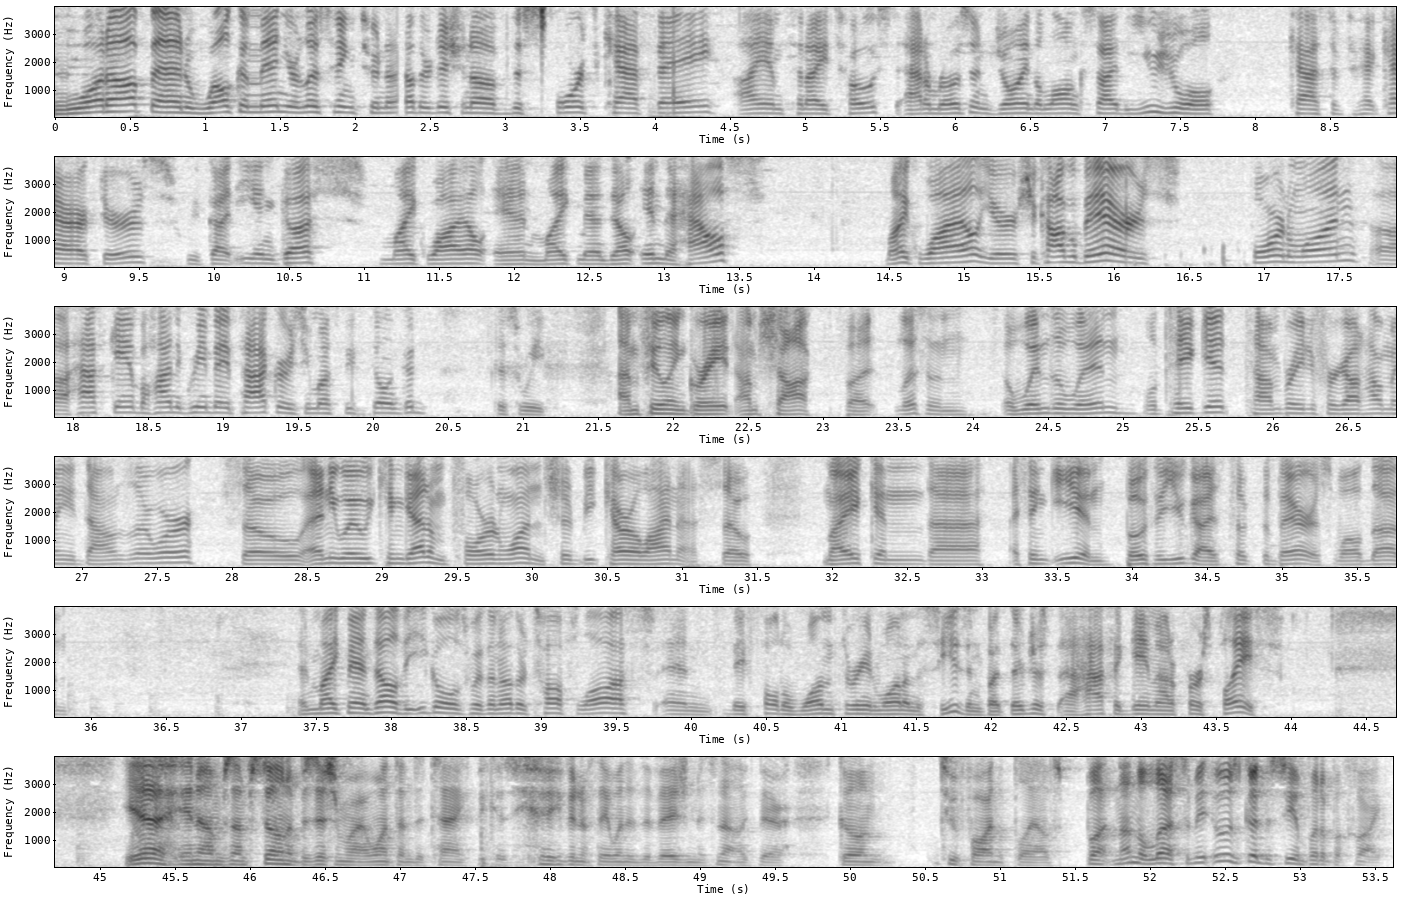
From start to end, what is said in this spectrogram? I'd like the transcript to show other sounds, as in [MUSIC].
What up, and welcome in. You're listening to another edition of the Sports Cafe. I am tonight's host, Adam Rosen, joined alongside the usual cast of characters. We've got Ian Gus, Mike Weil, and Mike Mandel in the house. Mike Weil, your Chicago Bears, four and one, uh, half game behind the Green Bay Packers. You must be feeling good this week. I'm feeling great. I'm shocked, but listen, a win's a win. We'll take it. Tom Brady forgot how many downs there were, so anyway we can get him, four and one should be Carolina. So, Mike and uh, I think Ian, both of you guys took the Bears. Well done. And Mike Mandel, the Eagles with another tough loss, and they fall to one, three, and one on the season, but they're just a half a game out of first place. Yeah, you know, I'm, I'm still in a position where I want them to tank because [LAUGHS] even if they win the division, it's not like they're going too far in the playoffs. But nonetheless, I mean, it was good to see him put up a fight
